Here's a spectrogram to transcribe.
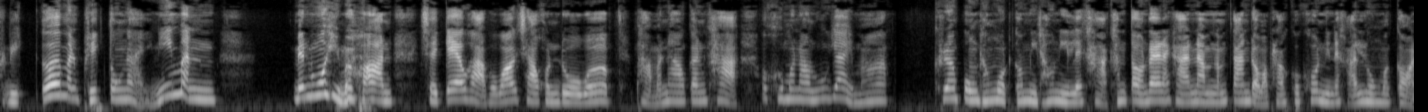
พลิก เอ้ยมันพริกตรงไหนนี่มันเม็ดมะม่วงหิมพานต์ใช้แก้วค่ะ เพราะว่าชาวคอนโดเวอร์ผ่ามะนาวกันค่ะ ก็คือมะนาวลูกใหญ่มาก เครื่องปรุงทั้งหมดก็มีเท่านี้เลยค่ะ ขั้นตอนแรกนะคะนำน้ำตาลดอกมะพร้าวโคโค่นี้นะคะ ลงมาก่อน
